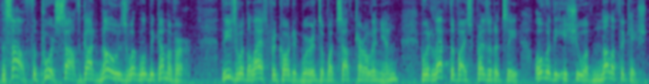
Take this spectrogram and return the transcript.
The South, the poor South, God knows what will become of her. These were the last recorded words of what South Carolinian who had left the vice presidency over the issue of nullification.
